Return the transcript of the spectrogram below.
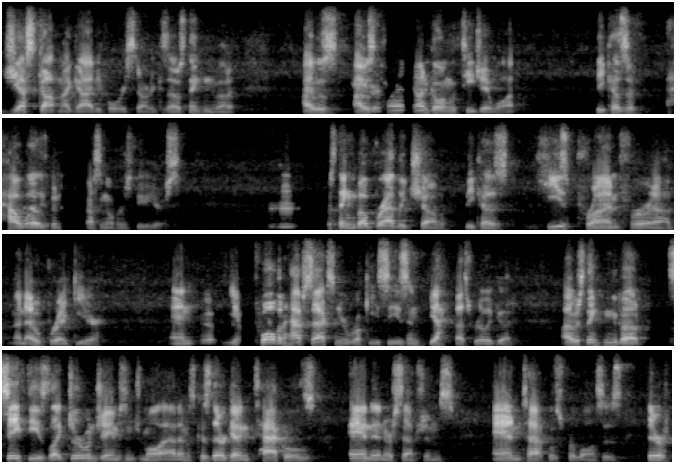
just got my guy before we started because I was thinking about it. I was I was Sure. planning on going with T.J. Watt because of how well Yep. he's been progressing over his few years. Mhm. I was thinking about Bradley Chubb because he's primed for a, an outbreak year. And Yep. you know, 12 and a half sacks in your rookie season, yeah, that's really good. I was thinking about safeties like Derwin James and Jamal Adams because they're getting tackles and interceptions and tackles for losses. They're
